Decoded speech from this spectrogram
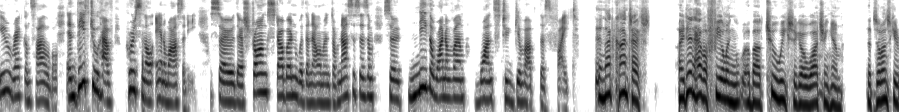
irreconcilable. And these two have personal animosity. So they're strong, stubborn, with an element of narcissism. So neither one of them wants to give up this fight. In that context, I did have a feeling about two weeks ago watching him that Zelensky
